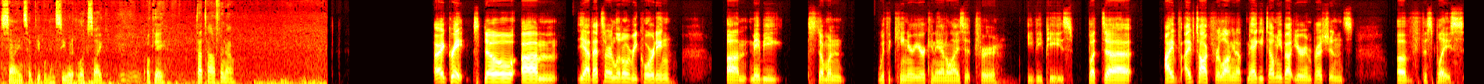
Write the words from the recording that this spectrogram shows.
sign so people can see what it looks like. Mm-hmm. Okay, ta ta for now. All right, great. So, um, yeah, that's our little recording. Um, maybe someone with a keener ear can analyze it for EVPs. But uh, I've I've talked for long enough. Maggie, tell me about your impressions of this place,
